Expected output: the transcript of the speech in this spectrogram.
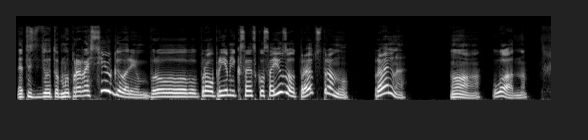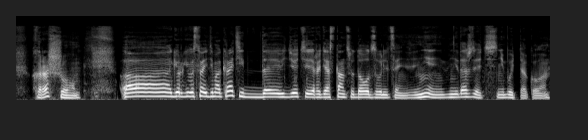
Это, это мы про Россию говорим? Про правоприемника Советского Союза? Вот про эту страну? Правильно? А, ладно. Хорошо. А, Георгий, вы своей демократии доведете радиостанцию до отзыва лицензии? Не, не дождетесь, не будет такого.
